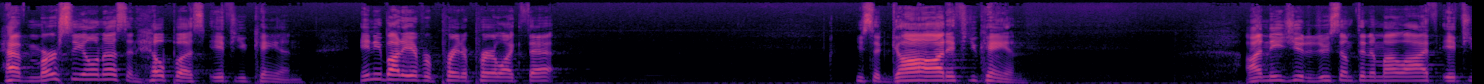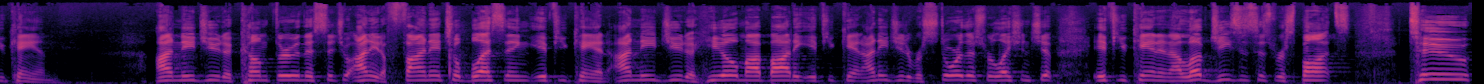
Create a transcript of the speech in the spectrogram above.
Have mercy on us and help us if you can. Anybody ever prayed a prayer like that? You said, God, if you can. I need you to do something in my life if you can. I need you to come through in this situation. I need a financial blessing if you can. I need you to heal my body if you can. I need you to restore this relationship if you can. And I love Jesus' response to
